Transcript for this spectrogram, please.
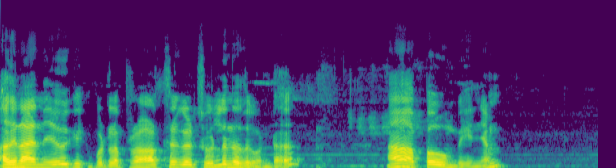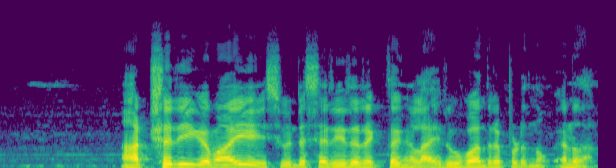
അതിനായി നിയോഗിക്കപ്പെട്ടുള്ള പ്രാർത്ഥനകൾ ചൊല്ലുന്നത് കൊണ്ട് ആ അപ്പവും വീഞ്ഞും ആക്ഷരീകമായി യേശുവിന്റെ ശരീര രക്തങ്ങളായി രൂപാന്തരപ്പെടുന്നു എന്നതാണ്.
